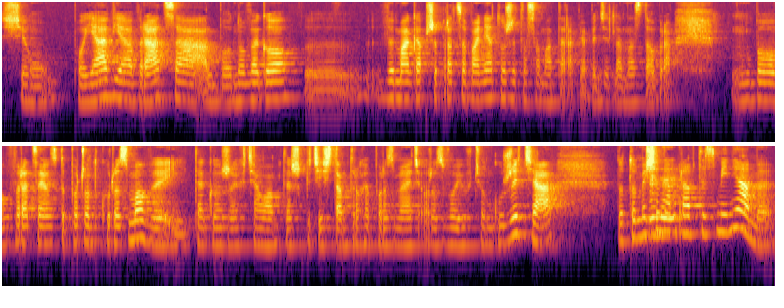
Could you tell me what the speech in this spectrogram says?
się pojawia, wraca albo nowego y, wymaga przepracowania, to że ta sama terapia będzie dla nas dobra. Bo wracając do początku rozmowy i tego, że chciałam też gdzieś tam trochę porozmawiać o rozwoju w ciągu życia, no to my się mhm. naprawdę zmieniamy.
